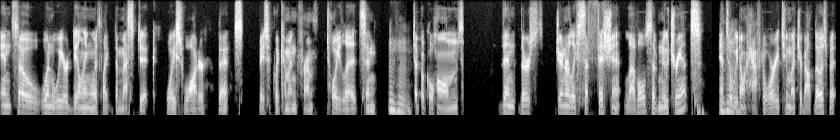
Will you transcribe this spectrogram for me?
And so when we are dealing with like domestic wastewater that's basically coming from toilets and mm-hmm. typical homes, then there's generally sufficient levels of nutrients. And so we mm-hmm. don't have to worry too much about those. But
